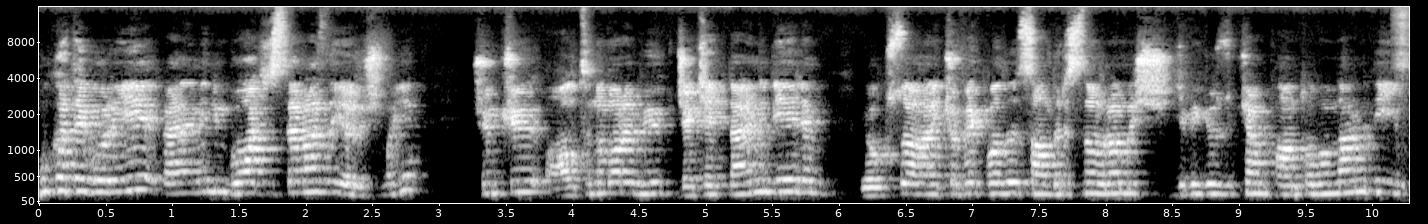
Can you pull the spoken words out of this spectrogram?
bu kategoriyi ben eminim bu aç istemezdi yarışmayı. Çünkü 6 numara büyük ceketler mi diyelim yoksa hani köpek balığı saldırısına uğramış gibi gözüken pantolonlar mı değil.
